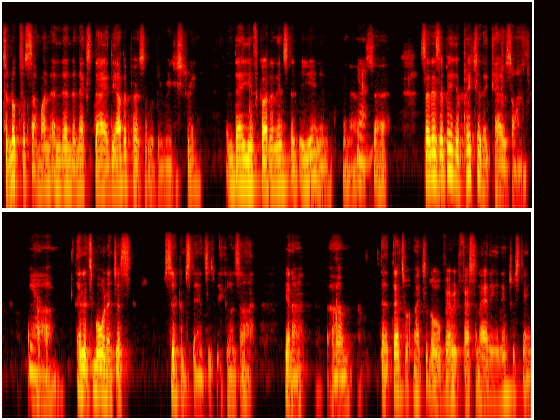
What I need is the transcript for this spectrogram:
to look for someone, and then the next day the other person would be registering, and there you've got an instant reunion. You know, yeah. so so there's a bigger picture that goes on, yeah, um, and it's more than just circumstances because uh, you know um, that that's what makes it all very fascinating and interesting.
